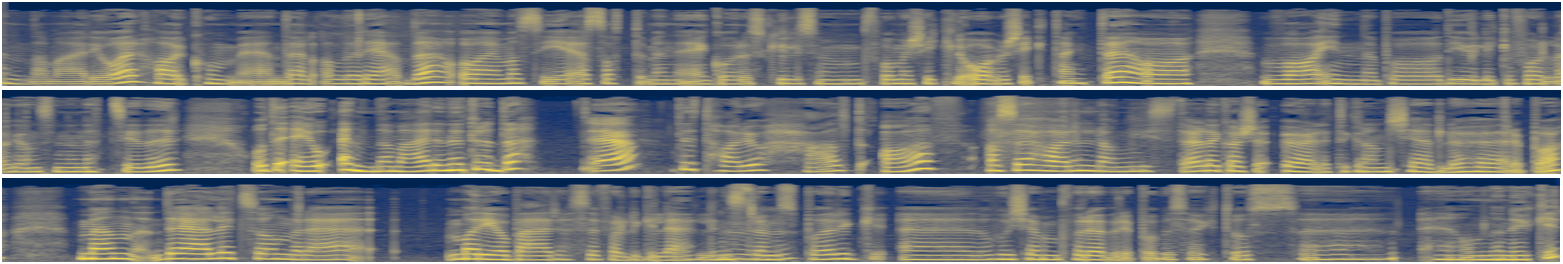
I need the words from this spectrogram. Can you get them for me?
enda mer i år. Har kommet en del allerede. Og jeg må si, jeg satte meg ned i går og skulle liksom få meg skikkelig oversikt, tenkte jeg, og var inne på de ulike forlagene sine nettsider. Og det er jo enda mer enn jeg trodde. Det tar jo helt av. Altså, jeg har en lang liste her. Det er kanskje ørlite grann kjedelig å høre på, men det er litt sånn dere Marie Aubert, selvfølgelig. Linn Mhm. Strømsborg. Eh, hun kommer for øvrig på besøk til oss eh, om noen uker.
